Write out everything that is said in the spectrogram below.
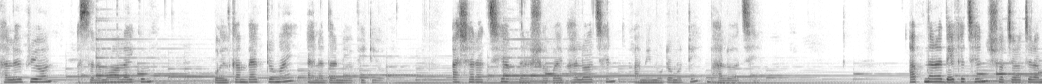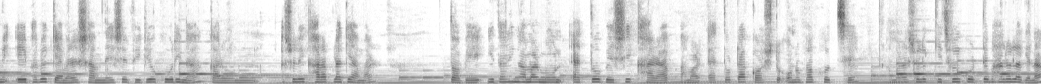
হ্যালো এভরিওয়ান আসসালামু আলাইকুম। Welcome back to my another new video আশা রাখছি আপনারা সবাই ভালো আছেন, আমি মোটামুটি ভালো আছি। আপনারা দেখেছেন, সচরাচর আমি এইভাবে ক্যামেরার সামনে এসে ভিডিও করি না, কারণ আসলে খারাপ লাগে আমার। তবে ইদানিং আমার মন এত বেশি খারাপ, আমার এতটা কষ্ট অনুভব হচ্ছে, আমার আসলে কিছুই করতে ভালো লাগে না।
